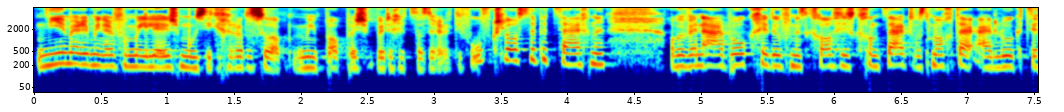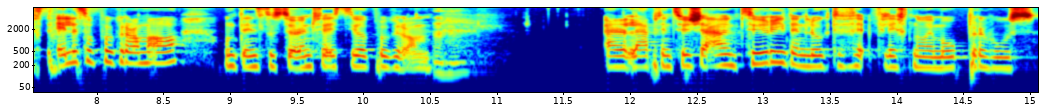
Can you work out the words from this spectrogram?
niemand in meiner Familie ist Musiker oder so. Mein Papa ist, würde ich jetzt als relativ aufgeschlossen bezeichnen. Aber wenn er Bock hat auf ein klassisches Konzert, was macht er? Er schaut sich das LSO-Programm an und dann das Lucerne Festival-Programm. Mhm. Er lebt inzwischen auch in Zürich, dann schaut er vielleicht noch im Opernhaus.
